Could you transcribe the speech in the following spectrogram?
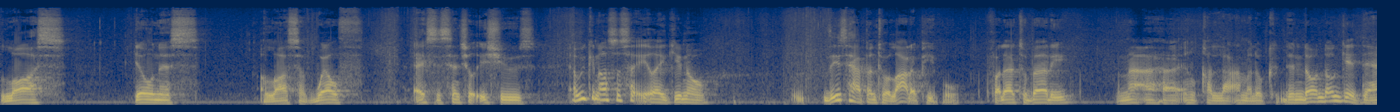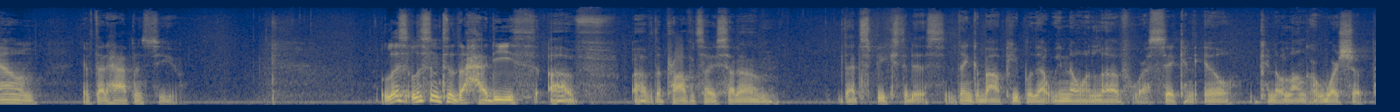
loss, illness, a loss of wealth, existential issues, and we can also say, like, you know, these happen to a lot of people. Then don't, don't get down if that happens to you. Listen, listen to the hadith of, of the Prophet that speaks to this. Think about people that we know and love who are sick and ill, can no longer worship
